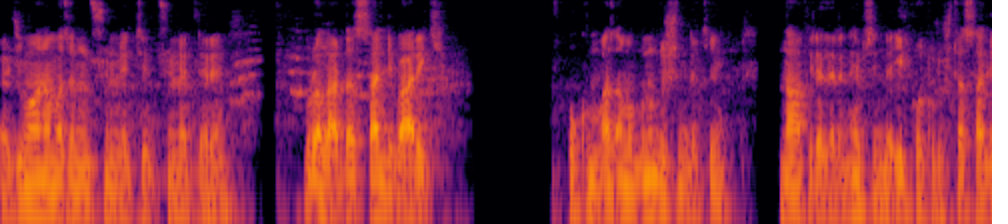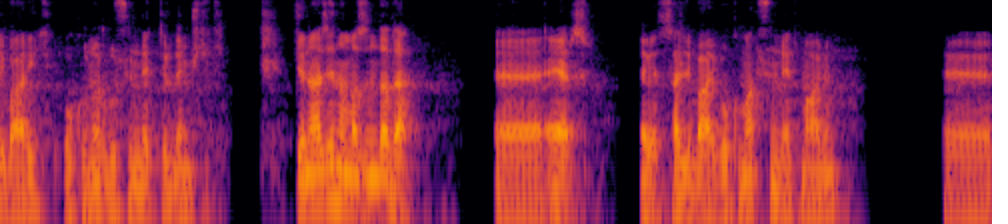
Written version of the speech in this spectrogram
e, cuma namazının sünneti, sünnetleri buralarda salli barik okunmaz ama bunun dışındaki nafilelerin hepsinde ilk oturuşta salli barik okunur. Bu sünnettir demiştik. Cenaze namazında da e, eğer evet salli barik okumak sünnet malum. E,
